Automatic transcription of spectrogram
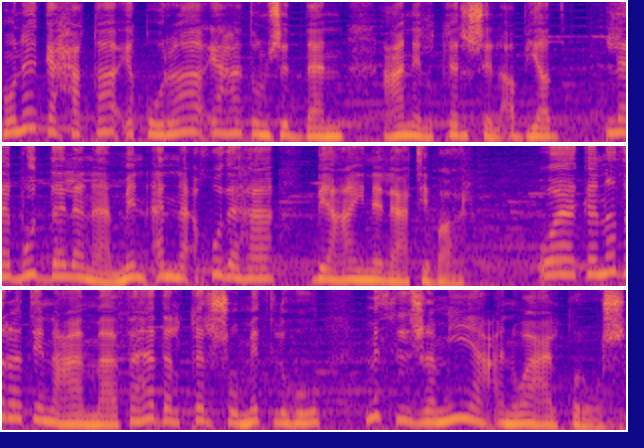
هناك حقائق رائعة جدا عن القرش الأبيض لا بد لنا من أن نأخذها بعين الاعتبار. وكنظرة عامة فهذا القرش مثله مثل جميع أنواع القروش.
